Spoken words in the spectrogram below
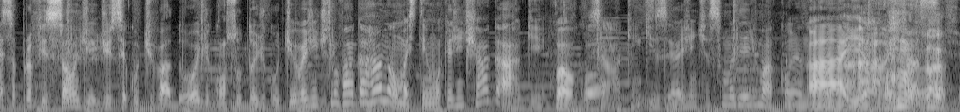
Essa profissão de, de ser cultivador, de consultor de cultivo, a gente não vai agarrar, não, mas tem uma que a gente já agarra aqui. Qual? Qual? Sei lá, quem quiser, a gente é sommelier de maconha, né? Ah, aí, ó. Fácil.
